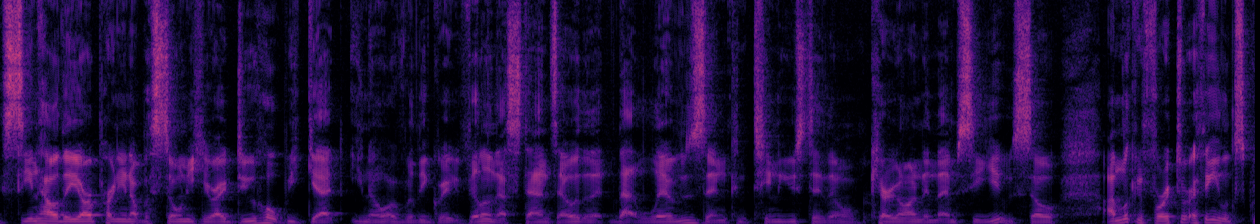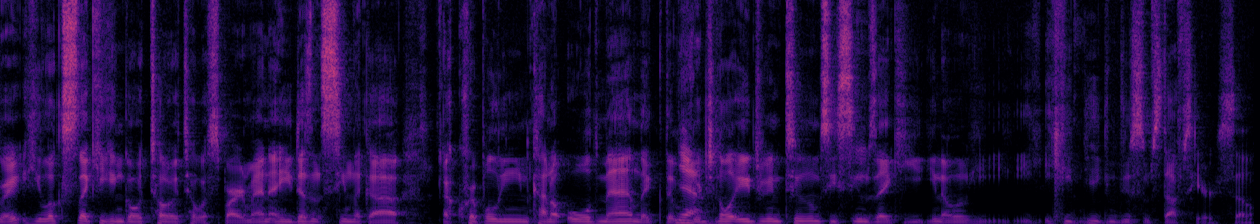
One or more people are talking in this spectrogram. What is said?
seeing how they are partnering up with Sony here, I do hope we get you know a really great villain that stands out that, that lives and continues to you know, carry on in the MCU. So I'm looking forward to it. I think he looks great. He looks like he can go toe to toe with Spider Man, and he doesn't seem like a, a crippling kind of old man like the Yeah. original Adrian Toomes. He seems like he you know he, he he can do some stuffs here. So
